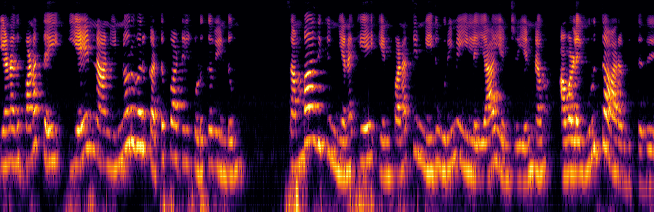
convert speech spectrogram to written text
எனது பணத்தை ஏன் நான் இன்னொருவர் கட்டுப்பாட்டில் கொடுக்க வேண்டும்? சம்பாதிக்கும் எனக்கே என் பணத்தின் மீது உரிமை இல்லையா? என்ற எண்ணம் அவளை உறுத்த ஆரம்பித்தது.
